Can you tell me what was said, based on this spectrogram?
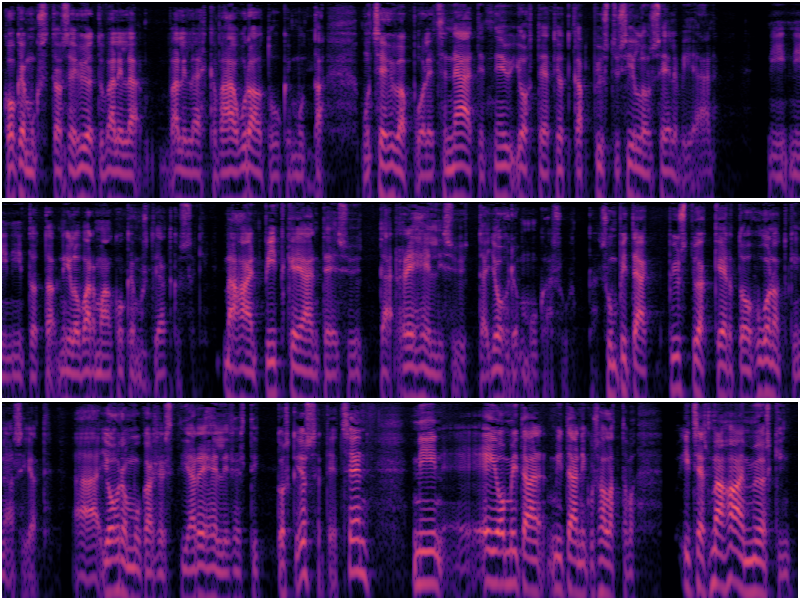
Kokemuksesta on se hyöty välillä, välillä ehkä vähän urautuukin, mutta, mutta se hyvä puoli, että sä näet, että ne johtajat, jotka pysty silloin selviään, niin, niin, niin tota, niillä on varmaan kokemusta jatkossakin. Mä haen pitkäjänteisyyttä, rehellisyyttä, johdonmukaisuutta. Sun pitää pystyä kertoa huonotkin asiat ää, johdonmukaisesti ja rehellisesti, koska jos sä teet sen, niin ei ole mitään, mitään niin kuin salattavaa. Itse asiassa mä haen myöskin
